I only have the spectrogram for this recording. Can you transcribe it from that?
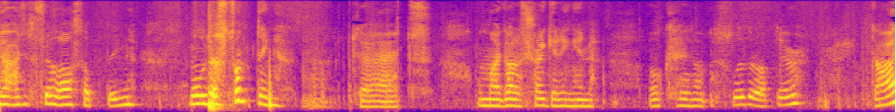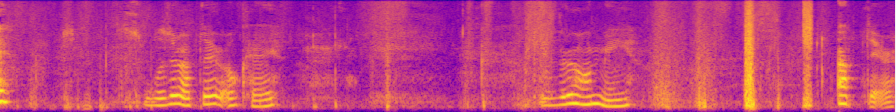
Yeah, I just fell out something. Well, there's something that. Oh my god, let's try getting in. Okay, me slither up there. Guy? Slither up there, okay. Slither on me. Up there.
